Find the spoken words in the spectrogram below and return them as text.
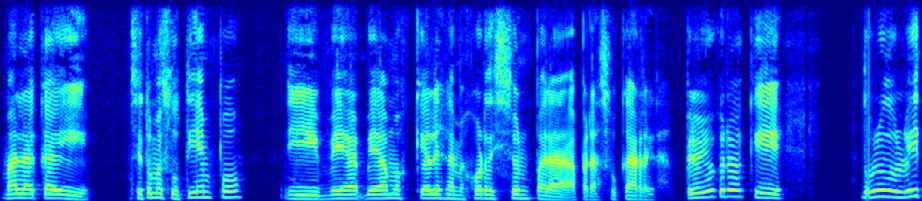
Malakai se tome su tiempo y veamos cuál es la mejor decisión para, para su carrera. Pero yo creo que WWE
